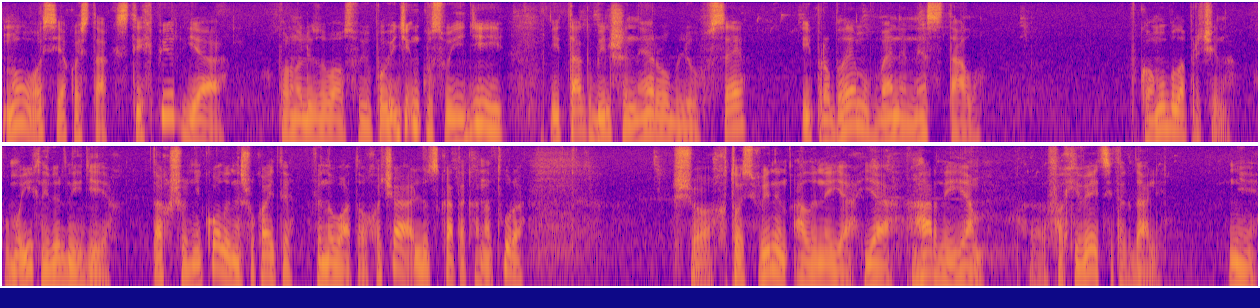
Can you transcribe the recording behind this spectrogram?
Ну, ось якось так. З тих пір я проаналізував свою поведінку, свої дії і так більше не роблю. Все, і проблем в мене не стало. Кому була причина? В моїх невірних діях. Так що ніколи не шукайте винуватого. Хоча людська така натура що хтось винен, але не я. Я гарний, я е, фахівець і так далі. Ні.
